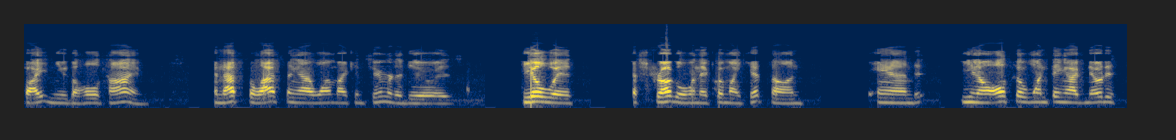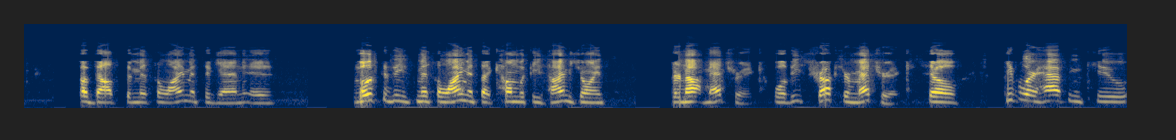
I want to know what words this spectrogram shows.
fighting you the whole time. And that's the last thing I want my consumer to do is deal with a struggle when they put my kits on. And, you know, also one thing I've noticed about the misalignments again is most of these misalignments that come with these Heims joints, they're not metric. Well, these trucks are metric. So people are having to,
